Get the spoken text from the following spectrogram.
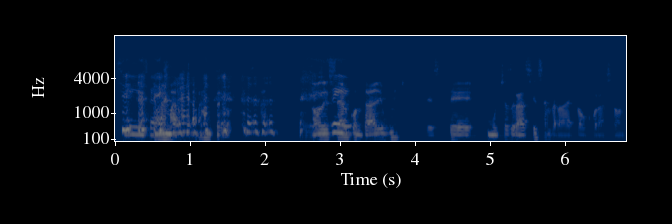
Sí, No, desde al contrario, este, muchas gracias en verdad de todo corazón.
